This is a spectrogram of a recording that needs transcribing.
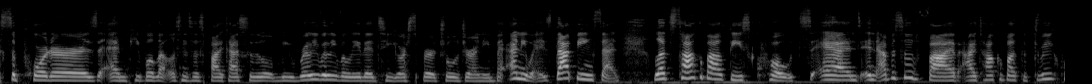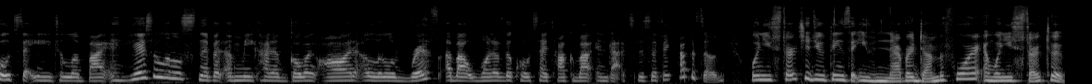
supporters and people that listen to this podcast because it will be really, really related to your spiritual journey. But, anyways, that being said, let's talk about these quotes. And in episode five, I talk about the three quotes that you need to live by. And here's a little snippet of me kind of going on a little riff about one of the quotes I talk about in that specific episode. When you start to do things that you've never done before, and when you start to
